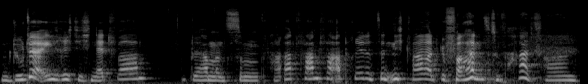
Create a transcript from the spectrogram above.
einem Dude, der eigentlich richtig nett war. Wir haben uns zum Fahrradfahren verabredet, sind nicht Fahrrad gefahren. Zum Fahrradfahren.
